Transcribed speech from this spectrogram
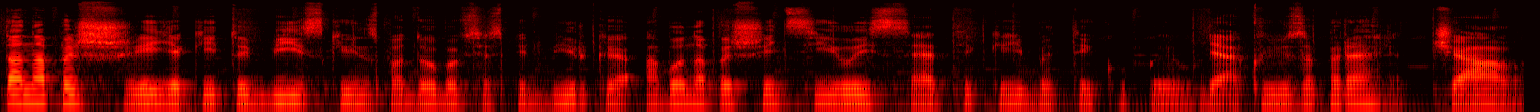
Та напиши, який тобі скін сподобався з підбірки, або напиши цілий сет, який би ти купив. Дякую за перегляд. Чао!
